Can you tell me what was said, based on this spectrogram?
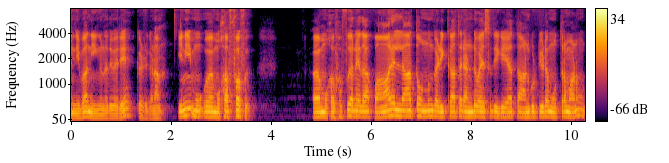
എന്നിവ നീങ്ങുന്നത് വരെ കഴുകണം. ഇനി മുഹഫഫ്. മുഹഫഫ് പറഞ്ഞാൽ ഏതാ പാലല്ലാത്ത ഒന്നും കഴിക്കാത്ത രണ്ട് വയസ്സ് തികയാത്ത ആൺകുട്ടിയുടെ മൂത്രമാണ്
